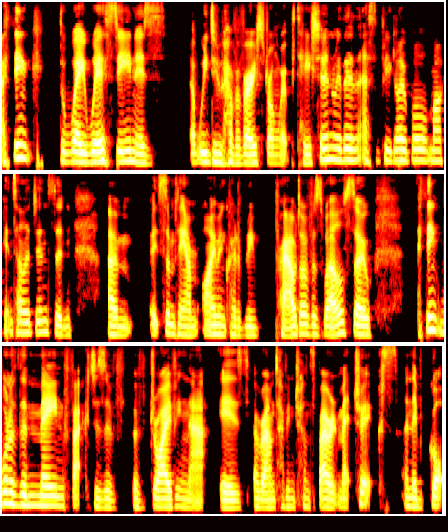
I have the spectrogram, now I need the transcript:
I think the way we're seen is uh, we do have a very strong reputation within S&P Global Market Intelligence, and um, it's something I'm, I'm incredibly proud of as well. So I think one of the main factors of, of driving that is around having transparent metrics, and they've got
